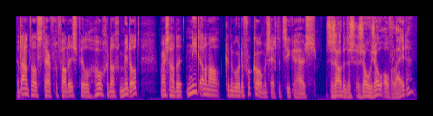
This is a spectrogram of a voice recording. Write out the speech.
Het aantal sterfgevallen is veel hoger dan gemiddeld... maar ze hadden niet allemaal kunnen worden voorkomen, zegt het ziekenhuis. Ze zouden dus sowieso overlijden.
